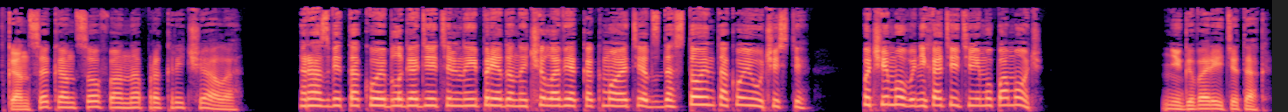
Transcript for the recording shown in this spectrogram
В конце концов она прокричала. «Разве такой благодетельный и преданный человек, как мой отец, достоин такой участи? Почему вы не хотите ему помочь?» «Не говорите так».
